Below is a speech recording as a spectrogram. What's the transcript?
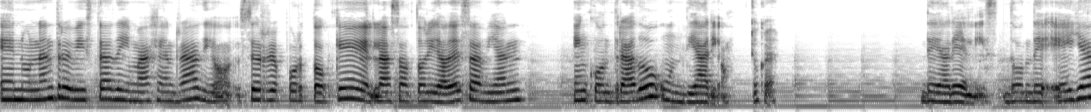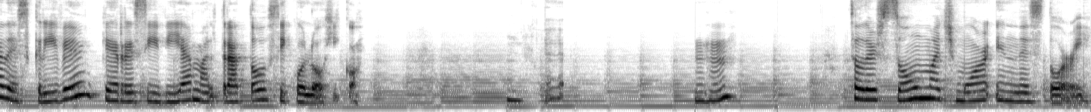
En una entrevista de Imagen Radio se reportó que las autoridades habían encontrado un diario Okay. De Arelis donde ella describe que recibía maltrato psicológico. Okay. Ujú. So there's so much more in this story.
